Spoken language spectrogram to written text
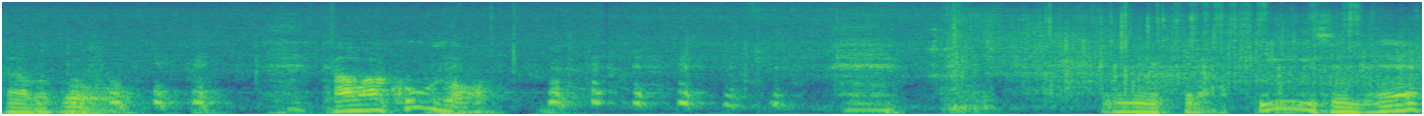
capocollo. Cavaculo. We're gonna put our peas in there.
